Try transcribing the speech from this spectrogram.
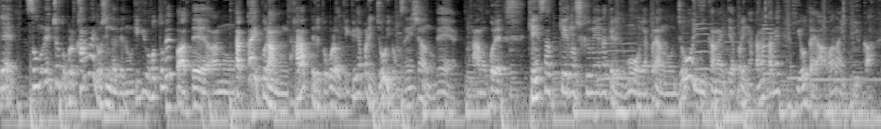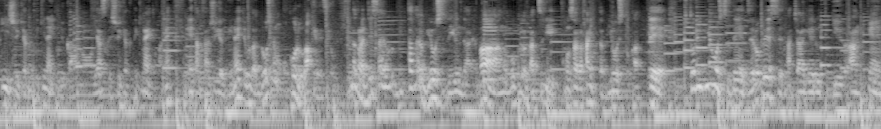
で、そのね、ちょっとこれ考えてほしいんだけども、結局ホットペッパーって、あの、高いプラン払ってるところが結局やっぱり上位独占しちゃうので、あの、これ、検索系の宿命だけれども、やっぱりあの、上位に行かないとやっぱりなかなかね、費用対合わないっていうか、いい集客できないっていうか、あの、安く集客できないとかね、えー、たくさん集客できないっていうことはどうしても起こるわけですよ。だから実際、例えば美容室で言うんであれば、あの、僕ががっつりコンサル入った美容師とかって、一人美容室でゼロベースで立ち上げるっていう案件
